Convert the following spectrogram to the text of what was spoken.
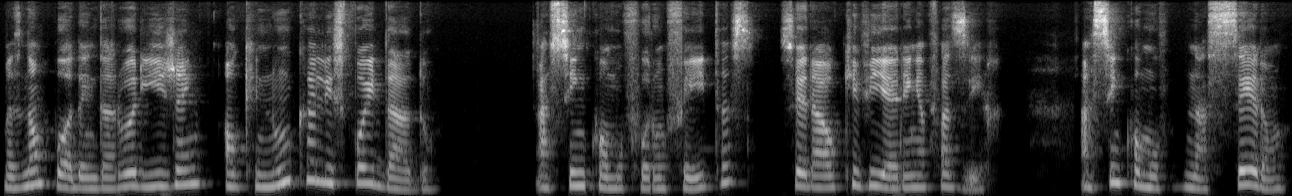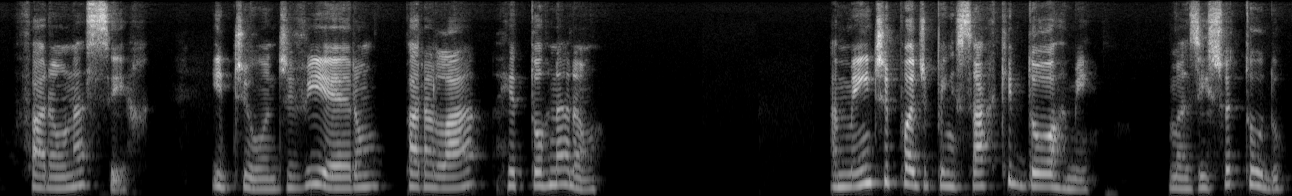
mas não podem dar origem ao que nunca lhes foi dado. Assim como foram feitas, será o que vierem a fazer. Assim como nasceram, farão nascer, e de onde vieram, para lá retornarão. A mente pode pensar que dorme, mas isso é tudo.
